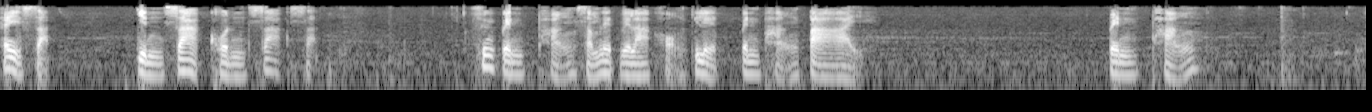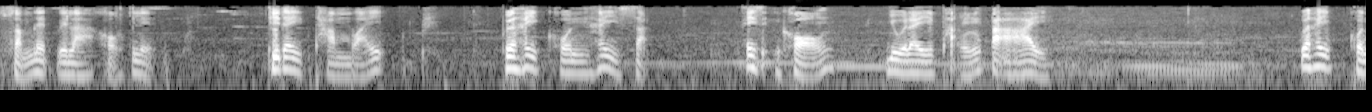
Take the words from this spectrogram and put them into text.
ให้สัตว์ กินซากคนซากสัตว์ ซึ่งเป็นผังสำเร็จเวลาของกิเลสเป็นผังตาย เป็นผังสำเร็จเวลาของกิเลส ที่ได้ทำไว้ เพื่อให้คนให้สัตว์ ให้สิ่งของอยู่ในผังตาย เพื่อให้คน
